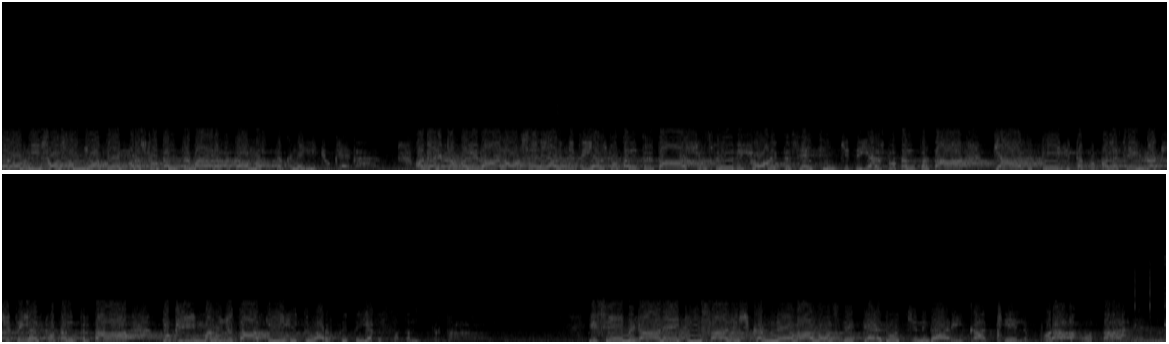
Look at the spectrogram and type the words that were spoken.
करो बीसों समझौते, पर स्वतंत्र भारत का मस्तक नहीं झुकेगा। अगणित बलिदानों से अर्जित यह स्वतंत्रता शिवश्वेद शोणित से सिंचित यह स्वतंत्रता, त्याग तेज तप बल से रक्षित यह स्वतंत्रता, दुखी मनुजता के हित अर्पित यह स्वतंत्रता। इसे मिटाने की साजिश करने वालों से कह दो चिनगारी का खेल बुरा होता है।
